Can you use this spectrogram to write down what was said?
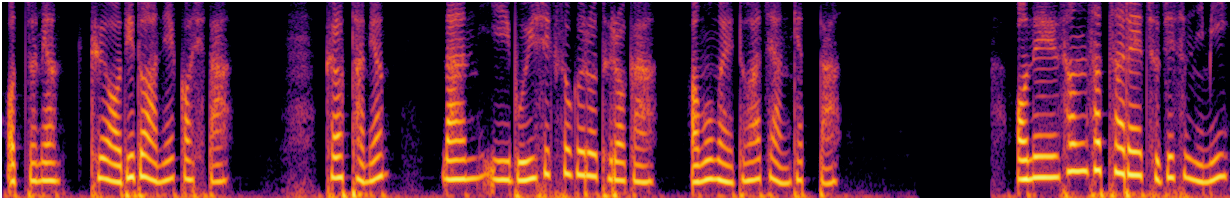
어쩌면 그 어디도 아닐 것이다. 그렇다면 난 이 무의식 속으로 들어가 아무 말도 하지 않겠다. 어느 선 사찰의 주지스님이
